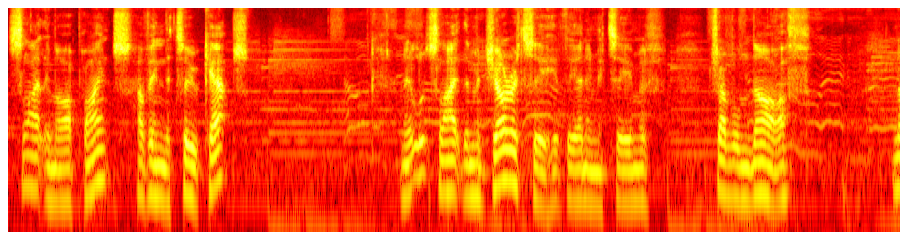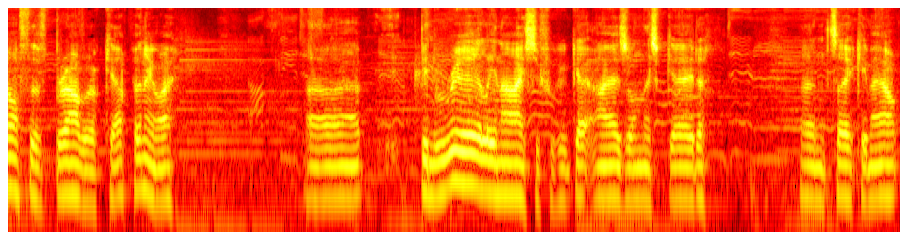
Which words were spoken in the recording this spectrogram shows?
slightly more points, having the two caps. And it looks like the majority of the enemy team have travelled north north of Bravo Cap anyway. Uh, been really nice if we could get eyes on this Gator and take him out.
